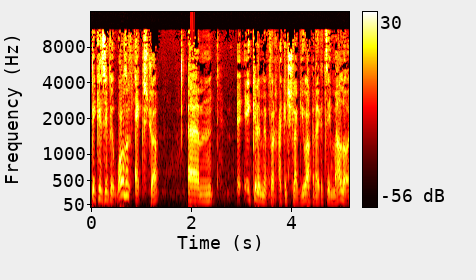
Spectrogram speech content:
because if it wasn't extra, um, I could schlag you up and I could say malo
